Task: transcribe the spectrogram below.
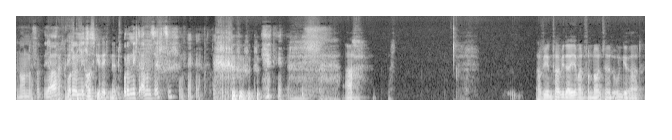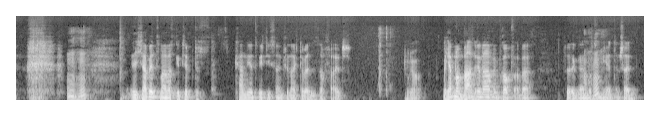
49, ja, oder nicht ausgerechnet. Oder nicht 61? Ach. Auf jeden Fall wieder jemand von 1900 ungerad. Mhm. Ich habe jetzt mal was getippt, das kann jetzt richtig sein vielleicht, aber es ist auch falsch. Ja. Ich habe noch ein paar andere Namen im Kopf, aber für irgendeinen mhm. muss ich mich jetzt entscheiden.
